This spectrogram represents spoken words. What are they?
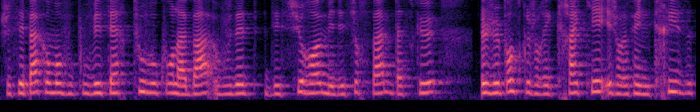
Je sais pas comment vous pouvez faire tous vos cours là-bas. Vous êtes des surhommes et des surfemmes parce que je pense que j'aurais craqué et j'aurais fait une crise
